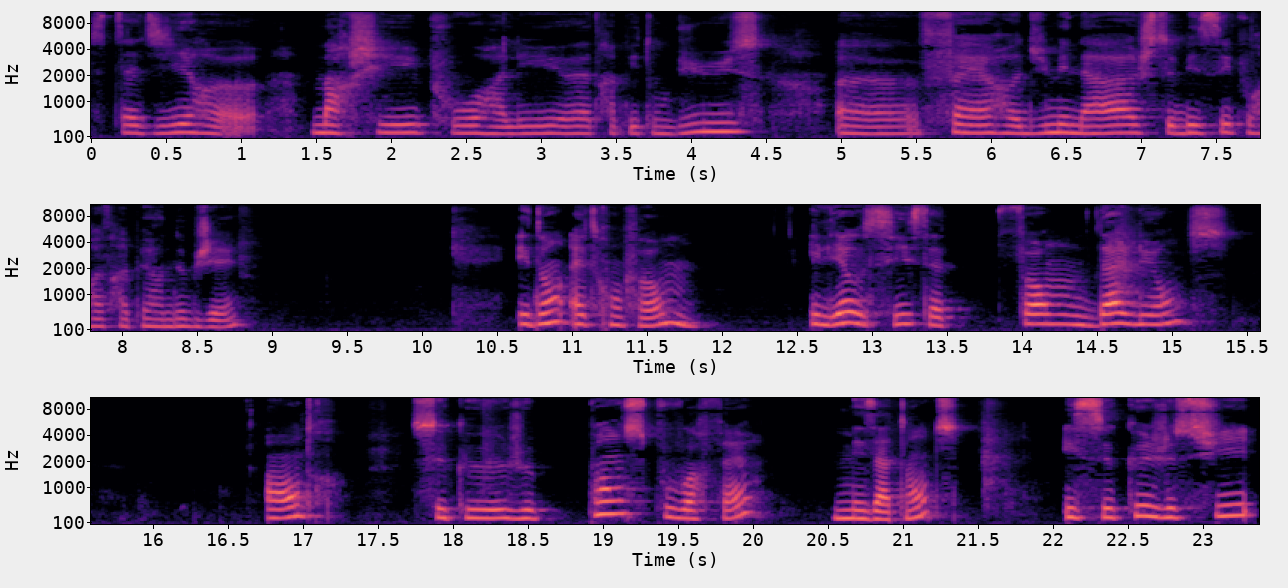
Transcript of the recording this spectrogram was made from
C'est-à-dire marcher pour aller attraper ton bus, euh, faire du ménage, se baisser pour attraper un objet. Et dans être en forme, il y a aussi cette forme d'alliance entre ce que je pense pouvoir faire, mes attentes, et ce que je suis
